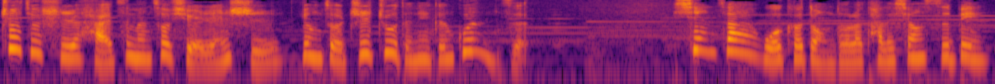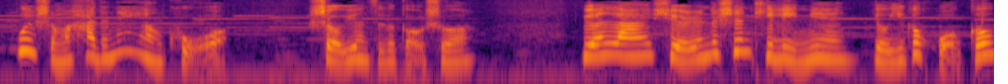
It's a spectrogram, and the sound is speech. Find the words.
这就是孩子们做雪人时用作支柱的那根棍子。现在我可懂得了他的相思病为什么害得那样苦。守院子的狗说：“原来雪人的身体里面有一个火沟，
